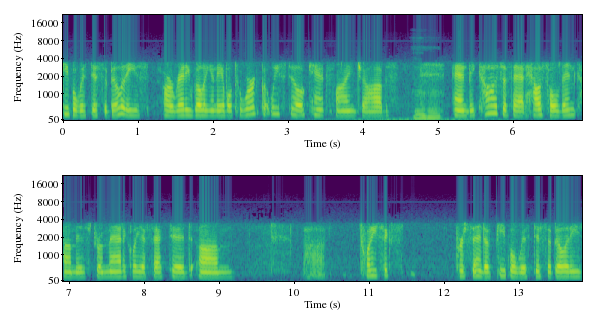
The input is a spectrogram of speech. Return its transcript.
people with disabilities are ready, willing, and able to work, but we still can't find jobs. Mm-hmm. And because of that, household income is dramatically affected. Um, uh, 26% of people with disabilities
